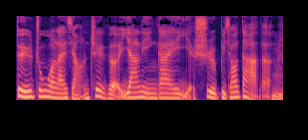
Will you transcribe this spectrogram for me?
对于中国来讲，这个压力应该也是比较大的。嗯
